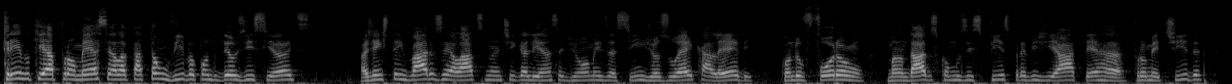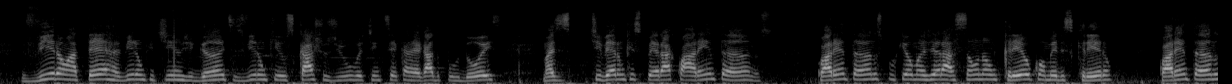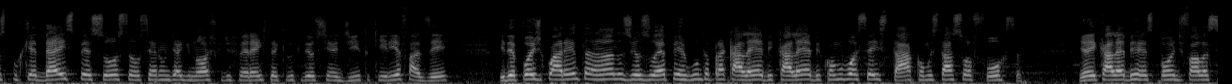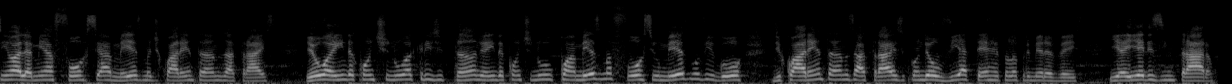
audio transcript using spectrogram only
crendo que a promessa ela está tão viva quanto Deus disse antes? A gente tem vários relatos na antiga aliança de homens assim, Josué e Caleb, quando foram mandados como os espias para vigiar a terra prometida, viram a terra, viram que tinham gigantes, viram que os cachos de uvas tinham que ser carregados por dois, mas tiveram que esperar 40 anos. 40 anos porque uma geração não creu como eles creram. 40 anos porque 10 pessoas trouxeram um diagnóstico diferente daquilo que Deus tinha dito, que iria fazer. E depois de 40 anos, Josué pergunta para Caleb: Caleb, como você está? Como está a sua força? E aí Caleb responde e fala assim: Olha, a minha força é a mesma de 40 anos atrás. Eu ainda continuo acreditando e ainda continuo com a mesma força e o mesmo vigor de 40 anos atrás, quando eu vi a terra pela primeira vez. E aí eles entraram.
